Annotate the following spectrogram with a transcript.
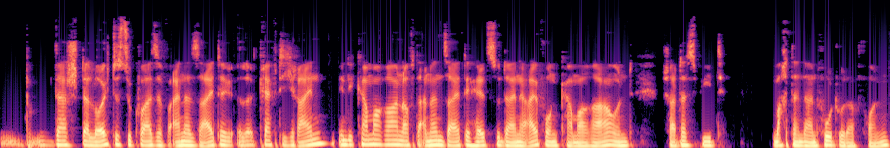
da, da leuchtest du quasi auf einer Seite äh, kräftig rein in die Kamera und auf der anderen Seite hältst du deine iPhone-Kamera und Shutter Speed macht dann da ein Foto davon.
